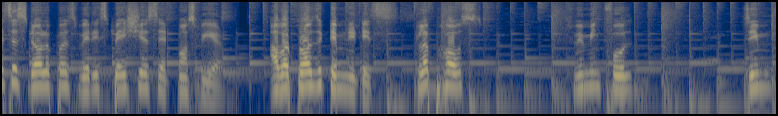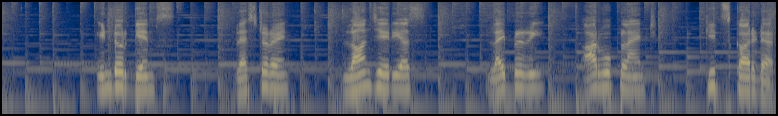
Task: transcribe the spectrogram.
SS developers very spacious atmosphere. Our project amenities, clubhouse, swimming pool, gym, indoor games, restaurant, lounge areas, library, RO plant, kids corridor.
